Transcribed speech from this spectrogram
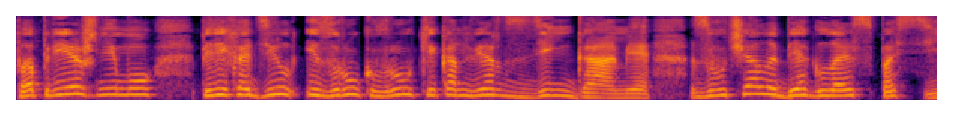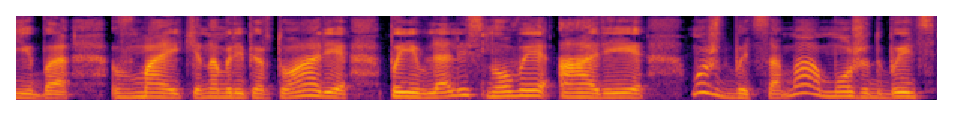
По-прежнему переходил из рук в руки конверт с деньгами. Звучало беглое «спасибо». В Майкином репертуаре появлялись новые арии. Может быть, сама, может быть,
